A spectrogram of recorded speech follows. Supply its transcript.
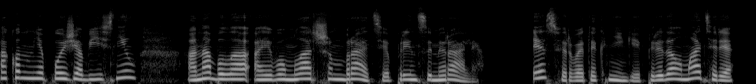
как он мне позже объяснил, она была о его младшем брате, принце Мирале. Эсфер в этой книге передал матери,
